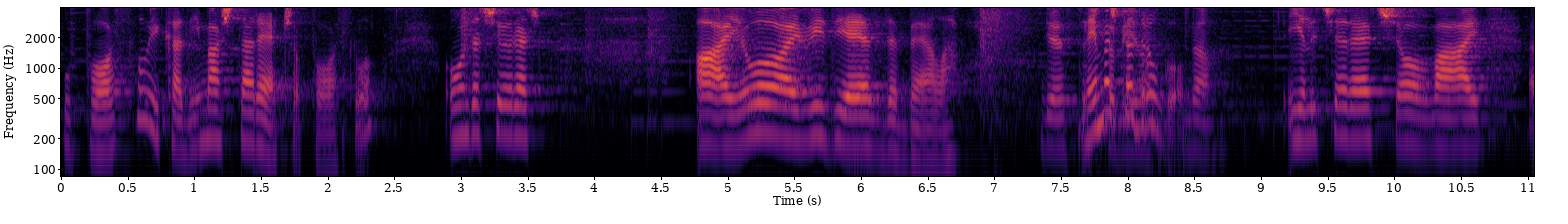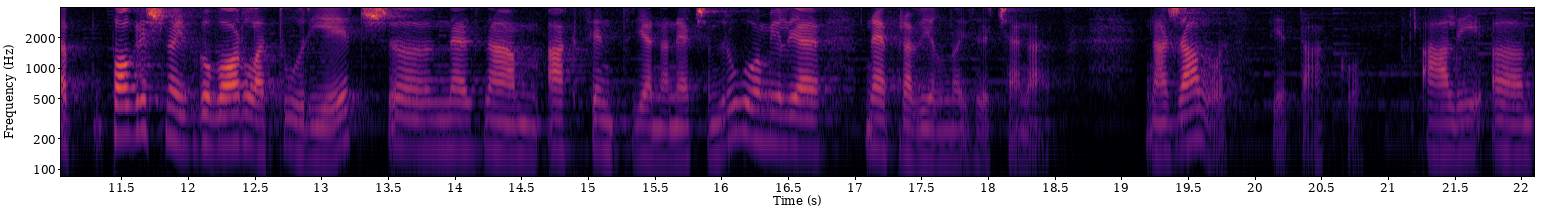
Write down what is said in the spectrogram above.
u poslu i kad ima šta reći o poslu, onda će joj reći, aj, oj, vidi je debela. Jeste, Nema šta drugo. Da. Ili će reći, ovaj, pogrešno izgovorila tu riječ, ne znam, akcent je na nečem drugom ili je nepravilno izrečena. Nažalost je tako, ali um,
